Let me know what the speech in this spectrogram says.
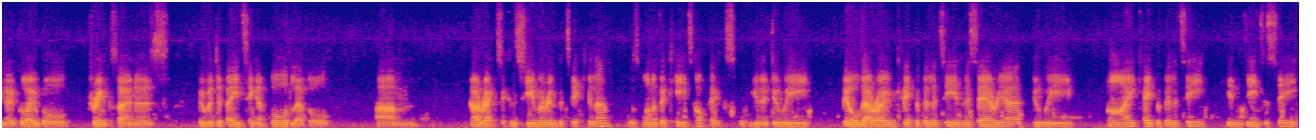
you know, global drinks owners who were debating at board level um, direct to consumer in particular was one of the key topics. You know, do we build our own capability in this area? Do we buy capability in D2C?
